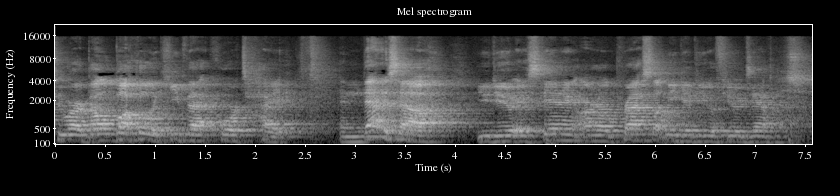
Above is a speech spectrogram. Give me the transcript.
to our belt buckle to keep that core tight. And that is how you do a standing Arnold press. Let me give you a few examples.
